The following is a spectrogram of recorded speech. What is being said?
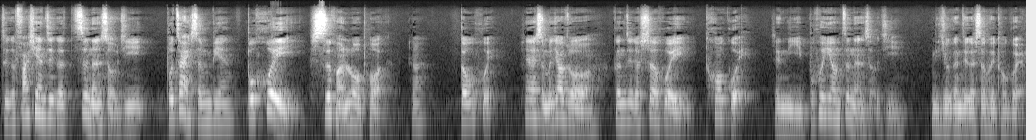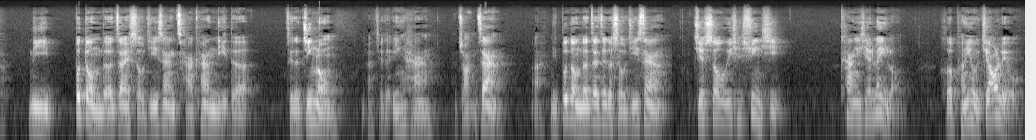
这个发现这个智能手机不在身边不会失魂落魄的？是吧都会。现在什么叫做跟这个社会脱轨？就你不会用智能手机，你就跟这个社会脱轨了。你不懂得在手机上查看你的这个金融啊，这个银行转账啊，你不懂得在这个手机上接收一些讯息，看一些内容，和朋友交流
